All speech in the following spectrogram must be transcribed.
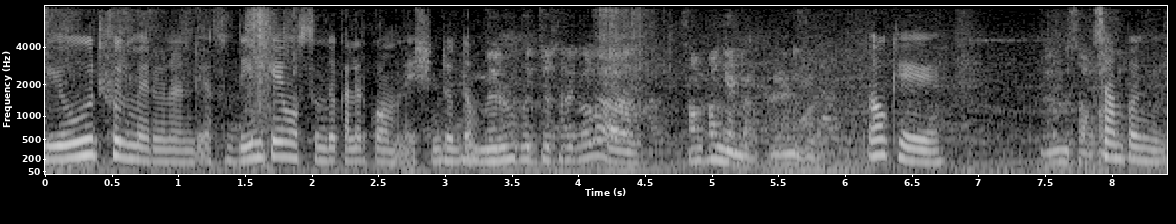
బ్యూటిఫుల్ మెరూన్ అండి. అసలు దీనికి ఏం వస్తుందో కలర్ కాంబినేషన్ చూద్దాం. మెరూన్కి వచ్చేసరికల్లా సంపంగి మేడం మెరూన్ కూడా. ఓకే. సంపంగి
